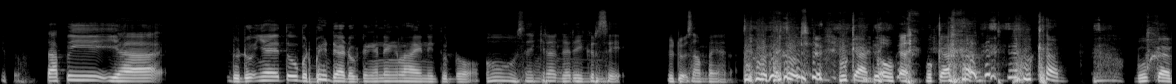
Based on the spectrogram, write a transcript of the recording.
gitu. Tapi ya duduknya itu berbeda, Dok, dengan yang lain itu, Dok. Oh, saya kira dari. Gresik. Duduk sampean. Bukan, Oh, bukan. bukan, bukan, bukan.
